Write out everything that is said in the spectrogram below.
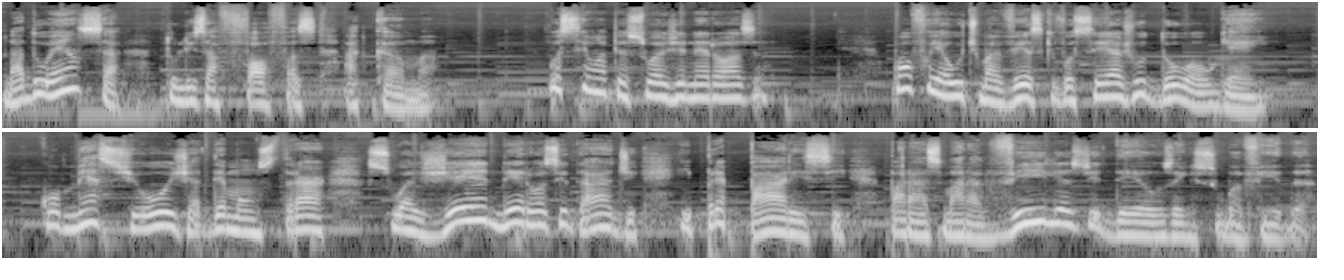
na doença, tu lhes afofas a cama. Você é uma pessoa generosa. Qual foi a última vez que você ajudou alguém? Comece hoje a demonstrar sua generosidade e prepare-se para as maravilhas de Deus em sua vida.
